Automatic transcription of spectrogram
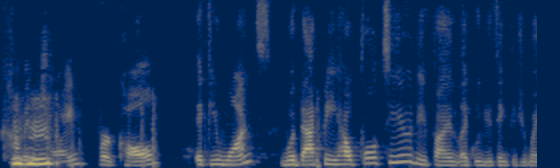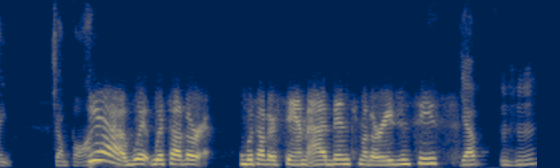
come and Mhm. join for a call if you want. Would that be helpful to you? Do you find like would you think that you might jump on? Yeah, with, with other with other SAM admins from other agencies. Yep. Mm-hmm.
